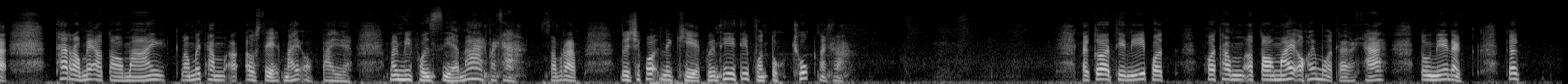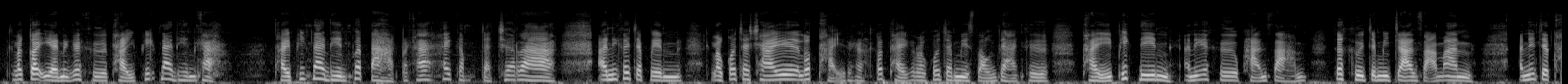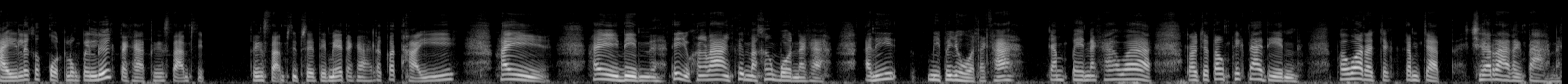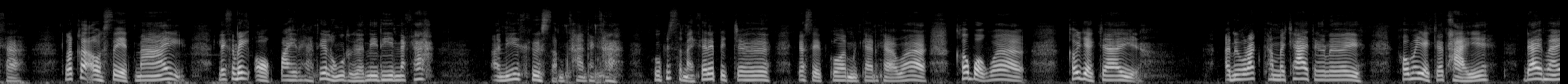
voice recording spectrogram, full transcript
ถ้าเราไม่เอาตอไม้ เราไม่ทำเอาเอาเศษไม้ออกไปอะมันมีผลเสียมากนะคะ สำหรับโดยเฉพาะในเขตพื้นที่ที่ฝนตกชุกนะคะ แล้วก็ทีนี้พอพอทำเอาตอไม้ออกให้หมดแล้วนะคะ ตรงนี้นะก็แล้วก็อีกอย่างหนึ่งก็คือไถพริกหน้าดินค่ะไถพริกหน้าดินเพื่อตากนะคะ ให้กำจัดเชื้อรา อันนี้ก็จะเป็นเราก็จะใช้รถไถนะคะรถไถเราก็จะมีสองอย่างคือ ไถพริกดิน อันนี้ก็คือผานสามก็คือจะมีจานสามอัน อันนี้จะไถแล้วก็กดลงไปลึกนะคะถึง30 ถึง 30เซนติเมตรนะคะแล้วก็ไถให้ให้ดินที่อยู่ข้างล่างขึ้นมาข้างบนนะคะ อันนี้มีประโยชน์นะคะจำเป็นนะคะว่าเราจะต้องพลิกหน้าดิน เพราะว่าเราจะกำจัดเชื้อราต่างๆนะคะ แล้วก็เอาเศษไม้เล็กๆออกไปนะคะที่หลงเหลือในดินนะคะ อันนี้คือสำคัญนะคะครูพิสมัยก็ได้ไปเจอเกษตรกรเหมือนกันค่ะว่าเขาบอกว่าเขาอยากจะอนุรักษ์ธรรมชาติจังเลย เขาไม่อยากจะไถได้ไหม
